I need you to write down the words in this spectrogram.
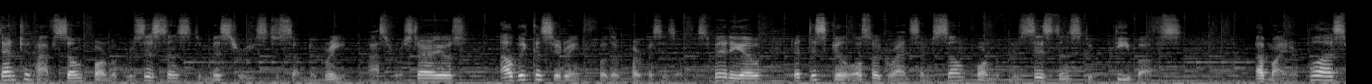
tend to have some form of resistance to mysteries to some degree. As for Asterios, I'll be considering for the purposes of this video that this skill also grants him some form of resistance to debuffs. A minor plus,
